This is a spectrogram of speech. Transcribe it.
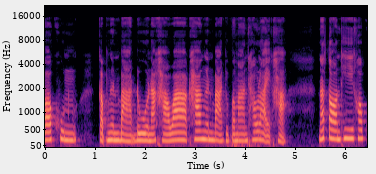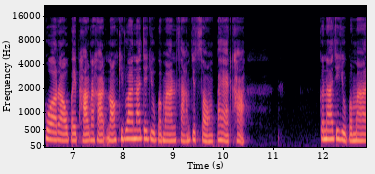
ก็คูณกับเงินบาทดูนะคะว่าค่าเงินบาทอยู่ประมาณเท่าไหร่ค่ะ ณ ตอนที่ครอบครัวเราไปพักนะคะ น้องคิดว่าน่าจะอยู่ประมาณ 3.28 ค่ะ ก็น่าจะอยู่ประมาณ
